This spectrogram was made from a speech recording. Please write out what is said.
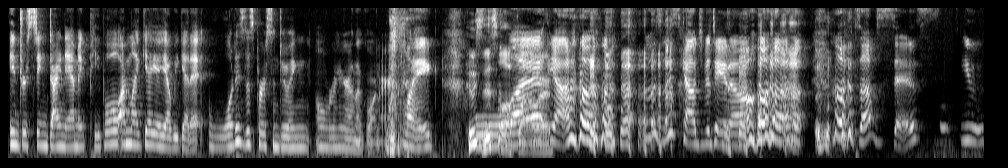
interesting dynamic people, I'm like, yeah, yeah, yeah, we get it. What is this person doing over here in the corner? Like Who's this what? wallflower? Yeah. Who's this couch potato? What's up, sis? You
